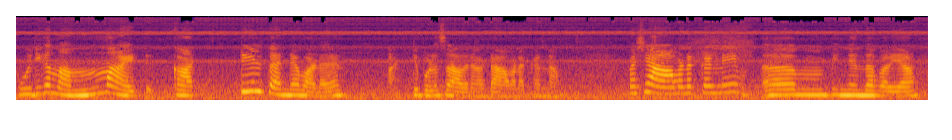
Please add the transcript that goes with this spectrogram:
പുരിക നന്നായിട്ട് കട്ടിയിൽ തന്നെ വളരാൻ അടിപൊളി സാധനമായിട്ട് ആവണക്കെണ്ണ. പക്ഷെ ആവണക്കെണ്ണയും പിന്നെ പിന്നെന്താ പറയുക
